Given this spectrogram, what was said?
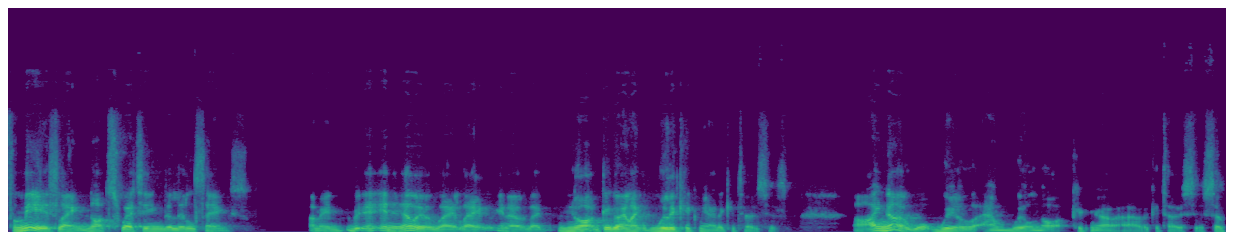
for me it's like not sweating the little things. I mean in another way like you know like not going like will it kick me out of ketosis I know what will and will not kick me out, of the ketosis. So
